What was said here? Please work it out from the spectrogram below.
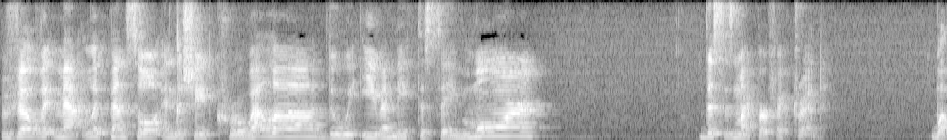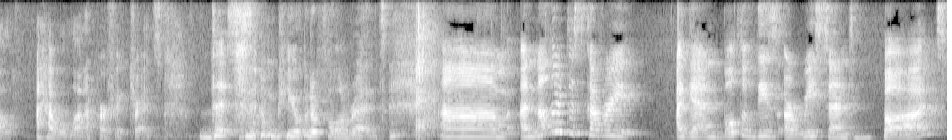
Velvet Matte Lip Pencil in the shade Cruella. Do we even need to say more? This is my perfect red. Well, I have a lot of perfect reds. This is a beautiful red. Um, another discovery, again, both of these are recent, but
